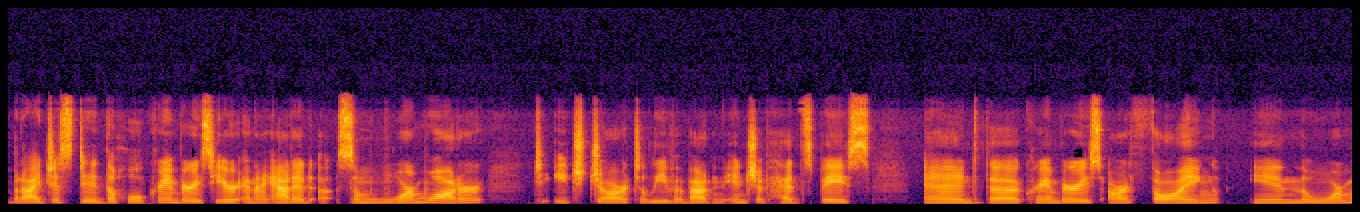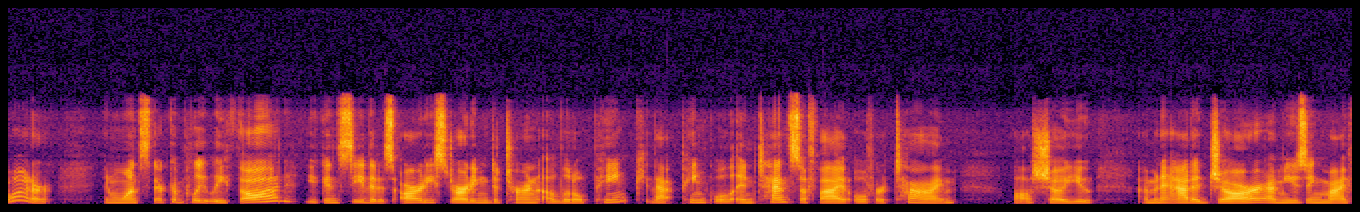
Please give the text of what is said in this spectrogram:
but I just did the whole cranberries here and I added uh, some warm water to each jar to leave about an inch of headspace. And the cranberries are thawing in the warm water. And once they're completely thawed, you can see that it's already starting to turn a little pink. That pink will intensify over time. I'll show you. I'm going to add a jar. I'm using my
